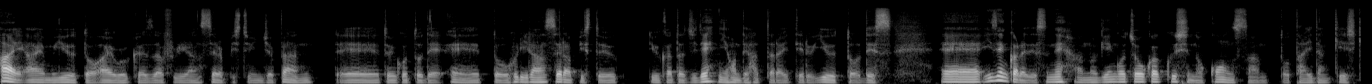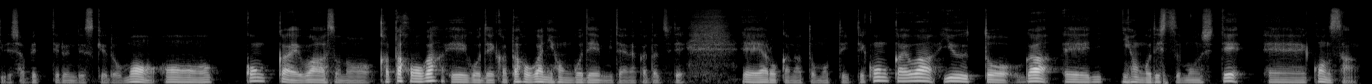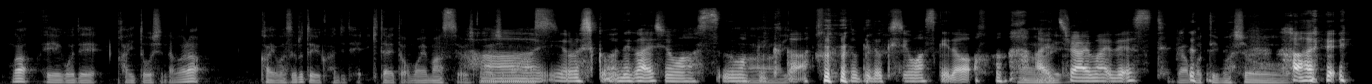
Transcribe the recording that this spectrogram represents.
Hi, I'm Yuto. I work as a freelance therapist in Japan. えーということで、えーと、フリーランスセラピストといういう形で日本で働いているユートです。えー以前からですね、あの言語聴覚士のコンさんと対談形式で喋ってるんですけども、今回はその片方が英語で片方が日本語でみたいな形で、えやろうかなと思っていて、今回はユートが、え日本語で質問して、えーコンさんが英語で回答しながら会話するという感じでいきたいと思います。よろしくお願いします。はい。よろしくお願いします。うまくいくか、ドキドキしますけど。は I い try my best. 頑張ってみましょう。はい。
